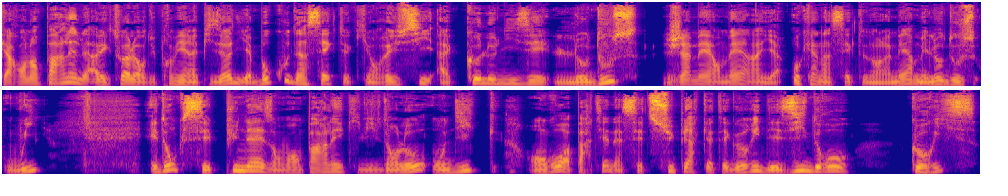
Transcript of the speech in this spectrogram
Car on en parlait avec toi lors du premier épisode, il y a beaucoup d'insectes qui ont réussi à coloniser l'eau douce, jamais en mer, hein, il n'y a aucun insecte dans la mer, mais l'eau douce, oui. Et donc ces punaises, on va en parler, qui vivent dans l'eau, on dit qu'en gros appartiennent à cette super catégorie des hydrocoris.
